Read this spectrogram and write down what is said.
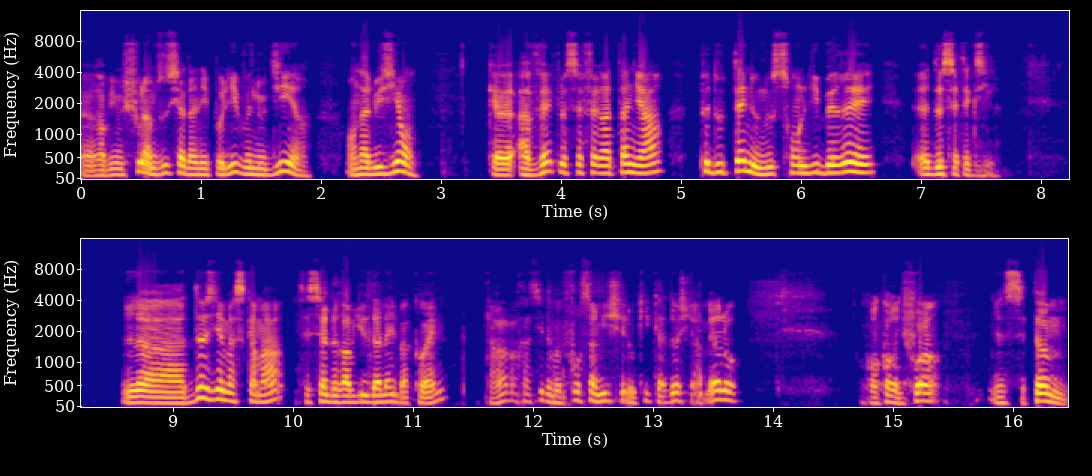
euh, Rabbi Zoussia Danipoli veut nous dire, en allusion, qu'avec le Sefer Atania, peu douter, nous serons libérés de cet exil. La deuxième askama, c'est celle de Rabbi Yudalei Bakohen, Donc encore une fois, cet homme,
